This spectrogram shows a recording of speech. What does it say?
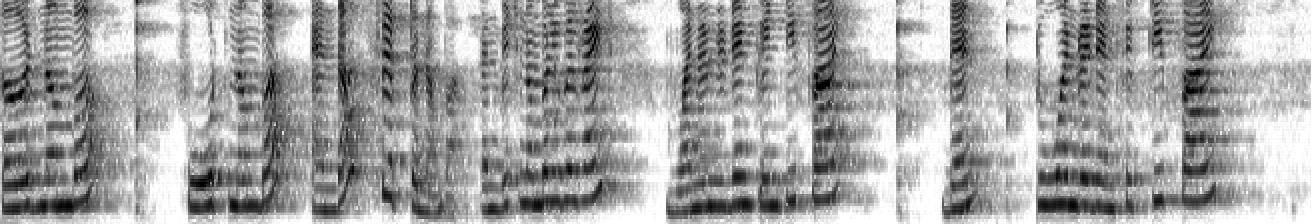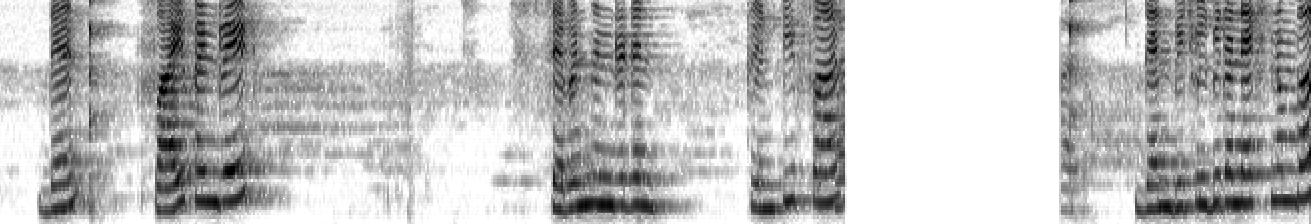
third number fourth number and the fifth number. Then which number you will write? 125 then 255 then 500 725 then which will be the next number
